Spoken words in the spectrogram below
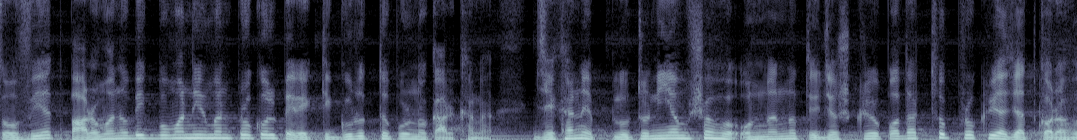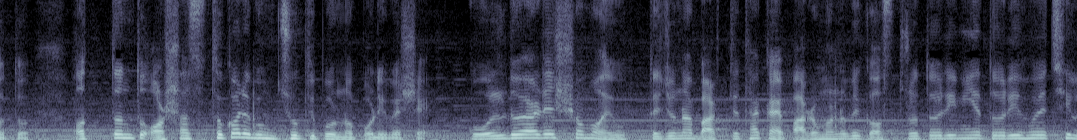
সোভিয়েত পারমাণবিক বোমা নির্মাণ প্রকল্পের একটি গুরুত্বপূর্ণ কারখানা, যেখানে প্লুটোনিয়াম সহ অন্যান্য তেজস্ক্রিয় পদার্থ প্রক্রিয়াজাত করা হতো, অত্যন্ত অস্বাস্থ্যকর এবং ঝুঁকিপূর্ণ পরিবেশে। কোল্ড ওয়ারের সময় উত্তেজনা বাড়তে থাকায় পারমাণবিক অস্ত্র তৈরি নিয়ে তৈরি হয়েছিল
